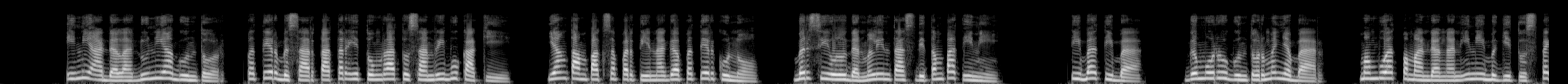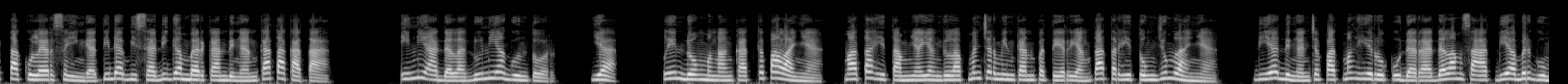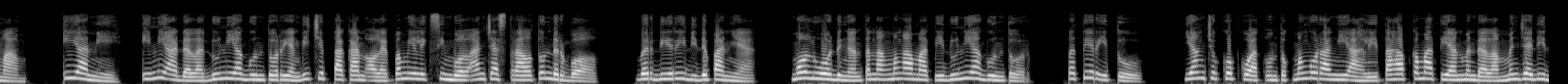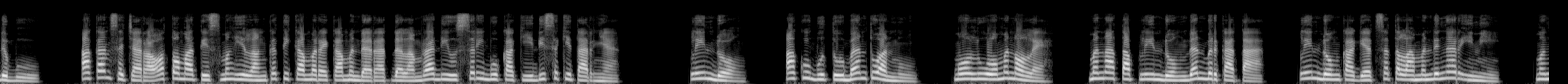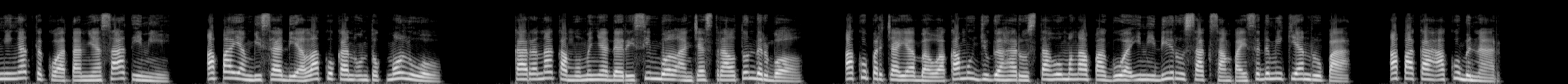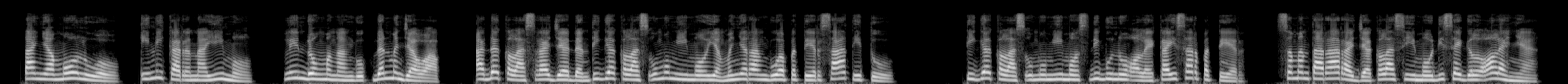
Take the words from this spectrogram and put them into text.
Ini adalah dunia guntur, petir besar tak terhitung ratusan ribu kaki, yang tampak seperti naga petir kuno, bersiul dan melintas di tempat ini. Tiba-tiba, Gemuruh guntur menyebar, membuat pemandangan ini begitu spektakuler sehingga tidak bisa digambarkan dengan kata-kata. Ini adalah dunia guntur. Ya, Lindong mengangkat kepalanya. Mata hitamnya yang gelap mencerminkan petir yang tak terhitung jumlahnya. Dia dengan cepat menghirup udara dalam saat dia bergumam. Iya nih, ini adalah dunia guntur yang diciptakan oleh pemilik simbol Ancestral Thunderbolt. Berdiri di depannya, Moluo dengan tenang mengamati dunia guntur. Petir itu, yang cukup kuat untuk mengurangi ahli tahap kematian mendalam menjadi debu, akan secara otomatis menghilang ketika mereka mendarat dalam radius seribu kaki di sekitarnya. Lindong, aku butuh bantuanmu. Moluo menoleh, menatap Lindong dan berkata, Lindong kaget setelah mendengar ini, mengingat kekuatannya saat ini. Apa yang bisa dia lakukan untuk Moluo? Karena kamu menyadari simbol Ancestral Thunderbolt, Aku percaya bahwa kamu juga harus tahu mengapa gua ini dirusak sampai sedemikian rupa. Apakah aku benar? Tanya Mo Luo. Ini karena Yimo. Lindong mengangguk dan menjawab. Ada kelas raja dan tiga kelas umum Yimo yang menyerang gua petir saat itu. Tiga kelas umum Yimos dibunuh oleh Kaisar Petir. Sementara Raja kelas Yimo disegel olehnya.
